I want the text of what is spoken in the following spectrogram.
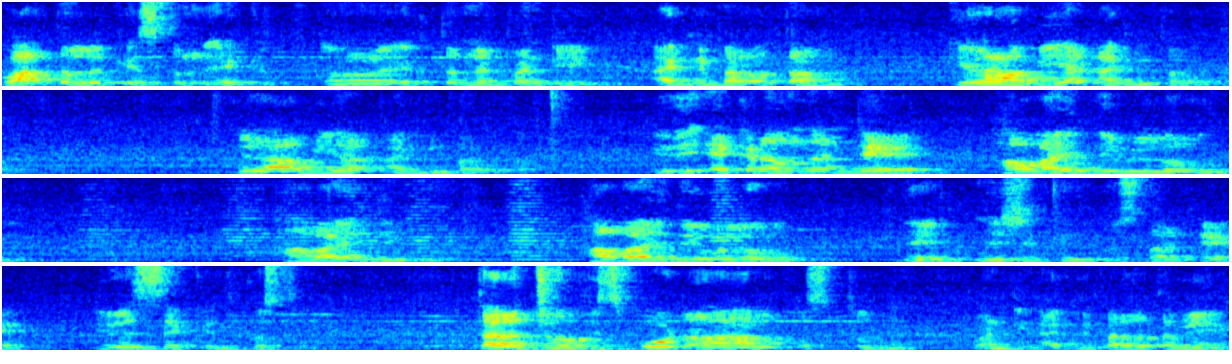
వార్తల్లోకి ఇస్తున్న ఎక్కు ఎక్కుతున్నటువంటి అగ్ని పర్వతం అగ్నిపర్వతం. అగ్ని పర్వతం అగ్ని పర్వతం ఇది ఎక్కడ ఉందంటే హవాయి దీవుల్లో ఉంది. హవాయి దీవులు. హవాయి దీవులు ఏ దేశం కిందకి వస్తుందంటే యుఎస్ఏ కిందకి వస్తుంది. తరచూ విస్ఫోటనాలు వస్తుంది. వంటి అగ్నిపర్వతమే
